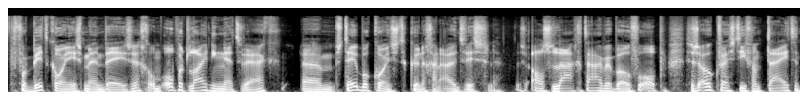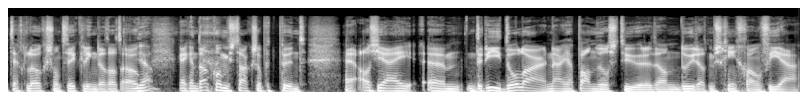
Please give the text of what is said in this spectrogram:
voor Bitcoin is men bezig om op het Lightning-netwerk um, stablecoins te kunnen gaan uitwisselen. Dus als laag daar weer bovenop. Het is ook kwestie van tijd en technologische ontwikkeling dat dat ook. Ja. Kijk, en dan kom je straks op het punt. Hè, als jij um, 3 dollar naar Japan wil sturen, dan doe je dat misschien gewoon via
